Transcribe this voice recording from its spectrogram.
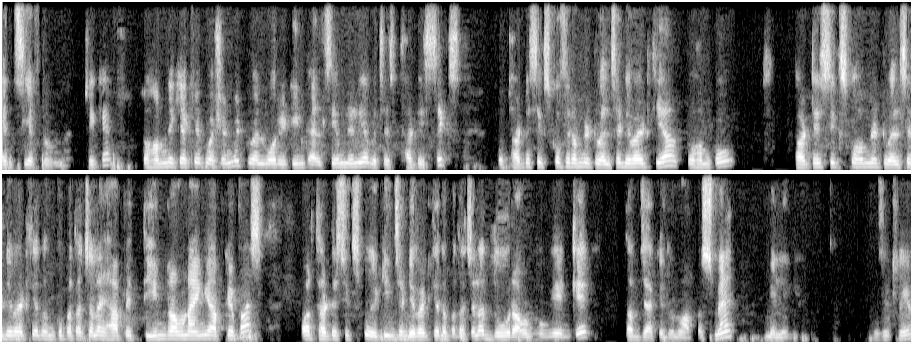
एच ढूंढना है, ठीक है? तो हमने क्या किया क्वेश्चन में? 12 और 18 का एलसीएम ले लिया विच इज़ 36 तो 36 को फिर हमने 12 से डिवाइड किया तो हमको 36 को हमने 12 से डिवाइड किया तो हमको पता चला यहाँ पे तीन राउंड आएँगे आपके पास, और 36 को 18 से डिवाइड किया तो पता चला दो राउंड होंगे इनके, तब जाके दोनों आपस में मिलेंगे। इज़ इट क्लियर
